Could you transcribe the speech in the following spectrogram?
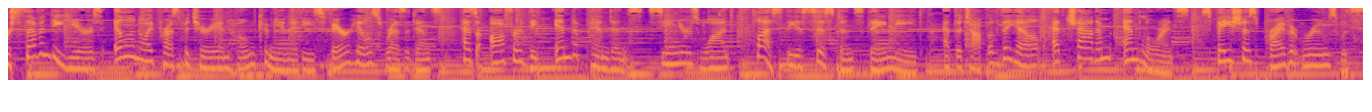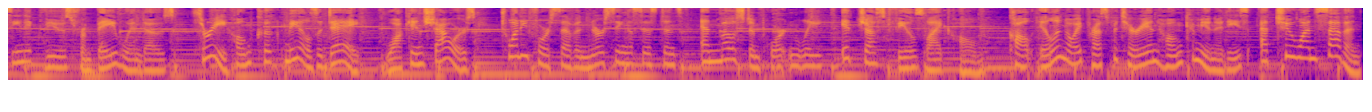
For 70 years, Illinois Presbyterian Home Communities Fair Hills Residence has offered the independence seniors want plus the assistance they need. At the top of the hill at Chatham and Lawrence, spacious private rooms with scenic views from bay windows, three home cooked meals a day, walk in showers, 24 7 nursing assistance, and most importantly, it just feels like home. Call Illinois Presbyterian Home Communities at 217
